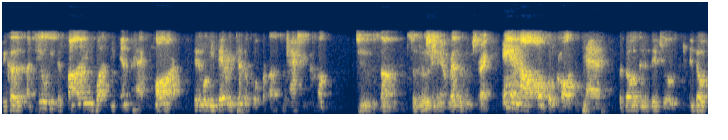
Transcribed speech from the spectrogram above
Because until we define what the impacts are, then it will be very difficult for us to actually come to some solution and resolution. Right. And I'll also call to task for those individuals and those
